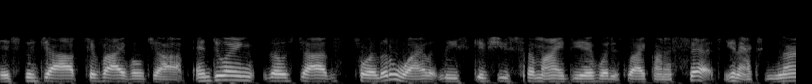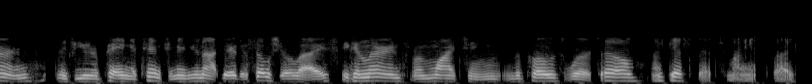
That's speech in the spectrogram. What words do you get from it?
It's the job survival job. And doing those jobs for a little while at least gives you some idea of what it's like on a set. You can actually learn if you're paying attention and you're not there to socialize. You can learn from watching the pros work. So I guess that's my advice.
